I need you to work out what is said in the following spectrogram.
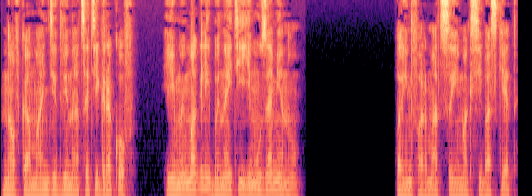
Но в команде 12 игроков, и мы могли бы найти ему замену. По информации Макси Баскет,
